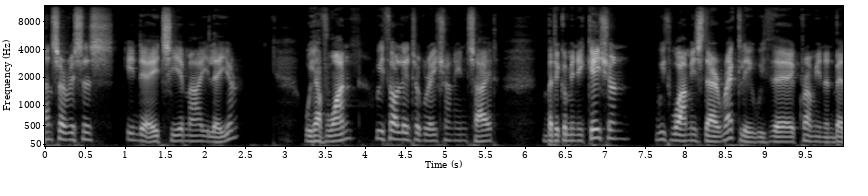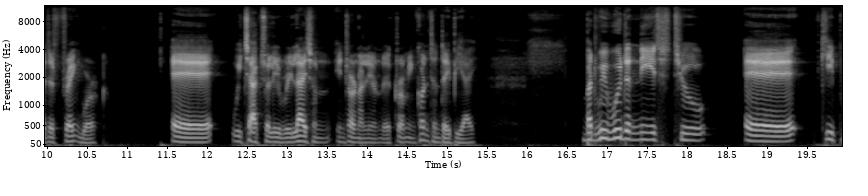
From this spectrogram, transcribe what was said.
and services in the HCMI layer. We have one with all the integration inside, but the communication with WAM is directly with the Chromium embedded framework, uh, which actually relies on internally on the Chromium Content API but we wouldn't need to uh, keep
